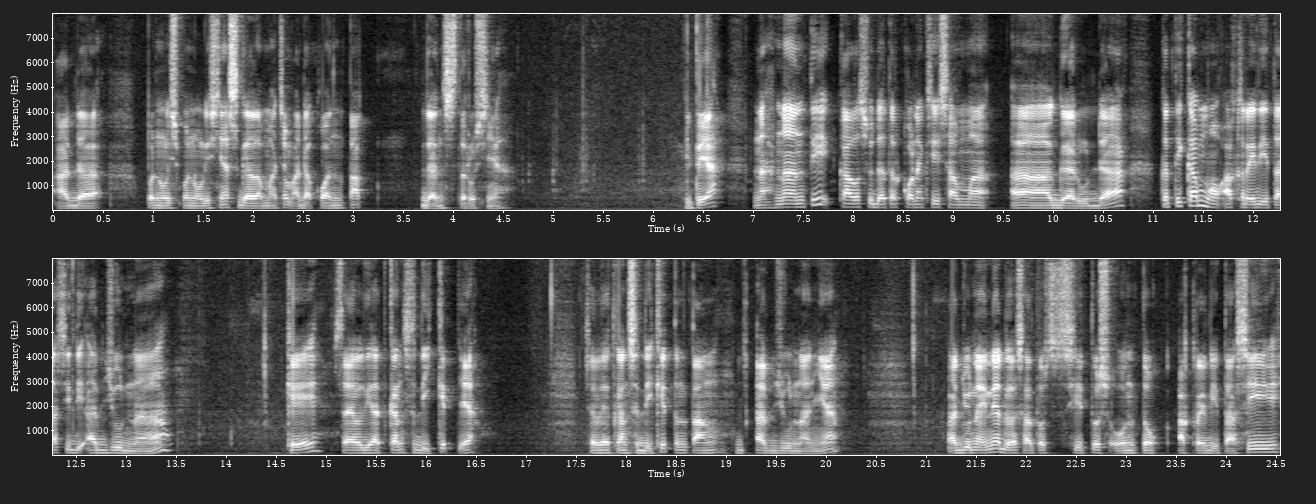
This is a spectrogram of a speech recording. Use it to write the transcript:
ada penulis-penulisnya segala macam, ada kontak dan seterusnya. Gitu ya. Nah, nanti kalau sudah terkoneksi sama uh, Garuda, ketika mau akreditasi di Arjuna, oke, okay, saya lihatkan sedikit ya saya lihatkan sedikit tentang Arjunanya. Arjuna ini adalah satu situs untuk akreditasi.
